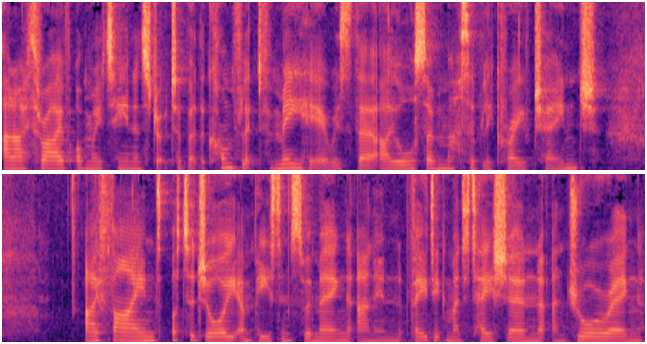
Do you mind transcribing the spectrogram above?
And I thrive on routine and structure. But the conflict for me here is that I also massively crave change. I find utter joy and peace in swimming and in Vedic meditation and drawing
